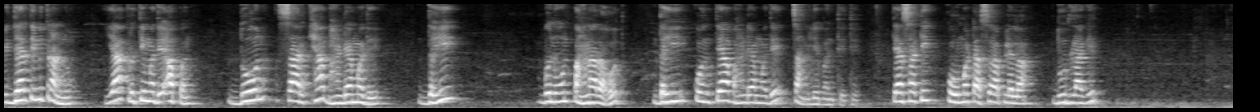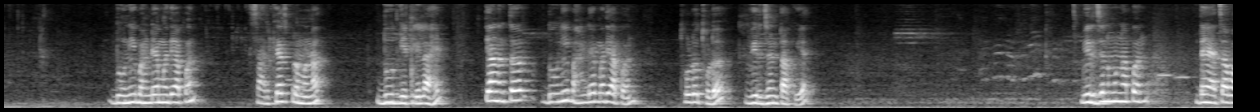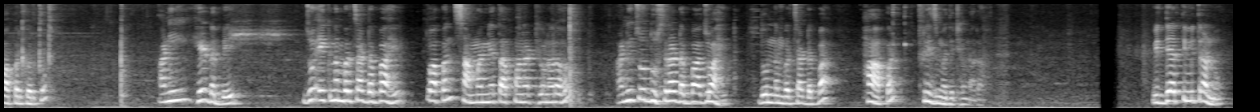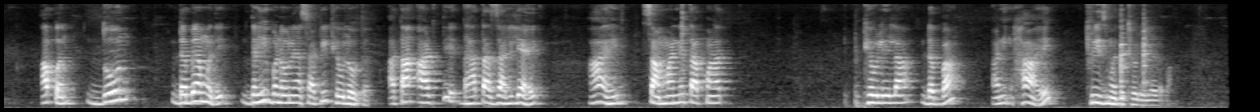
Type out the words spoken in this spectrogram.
विद्यार्थी मित्रांनो या कृतीमध्ये आपण दोन सारख्या भांड्यामध्ये दही बनवून पाहणार आहोत. दही कोणत्या भांड्यामध्ये चांगले बनते ते. त्यासाठी कोमट असं आपल्याला दूध लागेल. दोन्ही भांड्यामध्ये आपण सारख्याच प्रमाणात दूध घेतलेलं आहे. त्यानंतर दोन्ही भांड्यामध्ये आपण थोडं थोडं विरजण टाकूयात. विरजण म्हणून आपण दह्याचा वापर करतो. आणि हे डबे जो एक नंबरचा डब्बा आहे तो आपण सामान्य तापमानात ठेवणार आहोत. आणि जो दुसरा डब्बा जो आहे दोन नंबरचा डब्बा हा आपण फ्रीजमध्ये ठेवणार आहोत. विद्यार्थी मित्रांनो आपण दोन डब्यामध्ये दही बनवण्यासाठी ठेवलं होतं. आता आठ ते दहा तास झालेले आहेत. हा आहे सामान्य तापमानात ठेवलेला डब्बा आणि हा आहे फ्रीजमध्ये ठेवलेला डबा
